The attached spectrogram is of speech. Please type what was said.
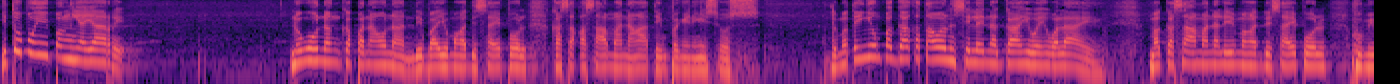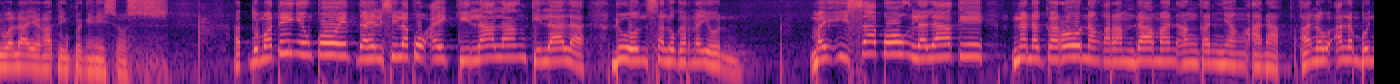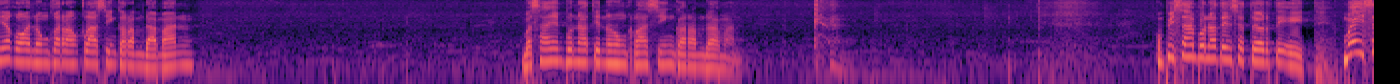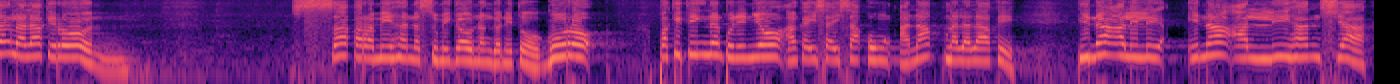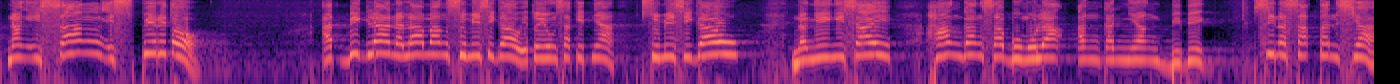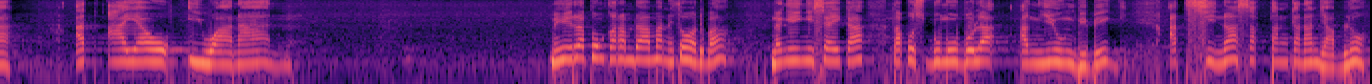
Ito po yung pangyayari. Noong unang kapanahonan, di ba yung mga disciple kasakasama ng ating Panginoong Isus. Dumating yung pagkakataon sila nagkahiwa-hiwalay. Magkasama na yung mga disciple, humiwalay ang ating Panginoong Isus. At dumating yung point dahil sila po ay kilalang kilala doon sa lugar na yun. May isa pong lalaki na nagkaroon ng karamdaman ang kanyang anak. Ano, alam po niya kung anong karam, klaseng karamdaman? Basahin po natin anong klaseng karamdaman. Umpisahan po natin sa 38. May isang lalaki roon sa karamihan na sumigaw ng ganito, Guro, pakitingnan po ninyo ang kaisa-isa kong anak na lalaki. Inaalili, inaalihan siya ng isang espiritu. At bigla na lamang sumisigaw. Ito yung sakit niya. Sumisigaw, nangingisay, hanggang sa bumula ang kanyang bibig. Sinasaktan siya at ayaw iwanan. Mahirap pong karamdaman ito, di ba? Nangingisay ka, tapos bumubula ang iyong bibig at sinasaktan ka ng Diablo.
